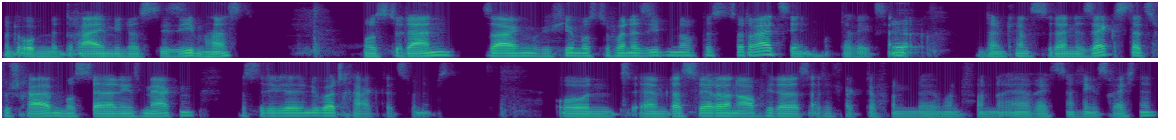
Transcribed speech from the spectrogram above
und oben eine 3 minus die 7 hast, musst du dann sagen, wie viel musst du von der 7 noch bis zur 13 unterwegs sein. Ja. Und dann kannst du deine 6 dazu schreiben, musst du allerdings merken, dass du dir wieder den Übertrag dazu nimmst. Und ähm, das wäre dann auch wieder das Artefakt davon, wenn man von äh, rechts nach links rechnet.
